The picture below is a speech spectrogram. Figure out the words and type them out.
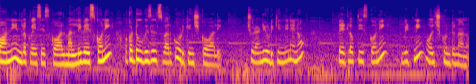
కార్న్ని ఇందులోకి వేసేసుకోవాలి. మళ్ళీ వేసుకొని ఒక టూ విజిల్స్ వరకు ఉడికించుకోవాలి. చూడండి ఉడికింది. నేను ప్లేట్లోకి తీసుకొని వీటిని ఒల్చుకుంటున్నాను.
